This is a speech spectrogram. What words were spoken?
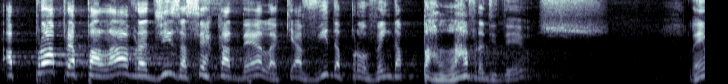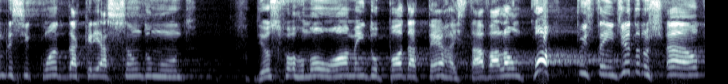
a própria palavra diz acerca dela que a vida provém da palavra de Deus. Lembre-se quando da criação do mundo, Deus formou o homem do pó da terra, estava lá um corpo estendido no chão,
